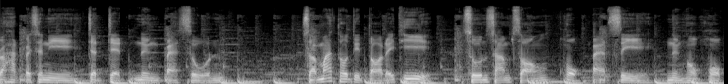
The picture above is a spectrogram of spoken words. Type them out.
รหัสไปรษณีย์ 77180 สามารถโทรติดต่อได้ที่ 032 684 166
